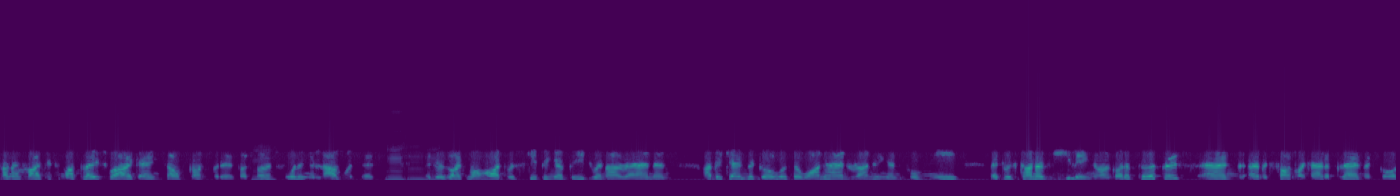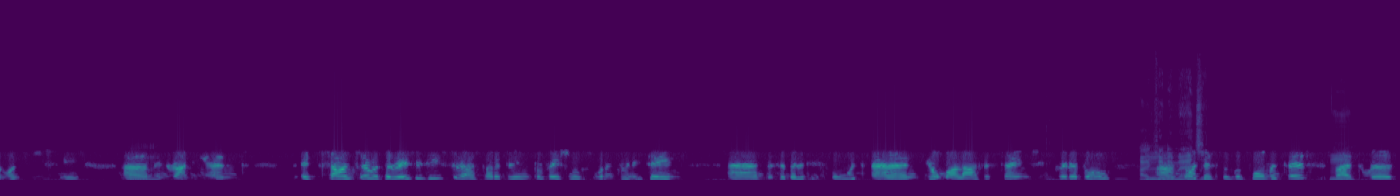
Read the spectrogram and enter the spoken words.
kind of like it's my place where I gained self confidence. I started mm. falling in love with it. Mm-hmm. It was like my heart was skipping a beat when I ran, and I became the girl with the one hand running. And for me, it was kind of healing. I got a purpose, and um, it felt like I had a plan that God wants to use me um, mm. in running. And it sounds so, with the rest is history. I started doing professional sport in 2010 and disability sport, and you know, my life has changed incredible. Um, not just with performances, mm. but with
